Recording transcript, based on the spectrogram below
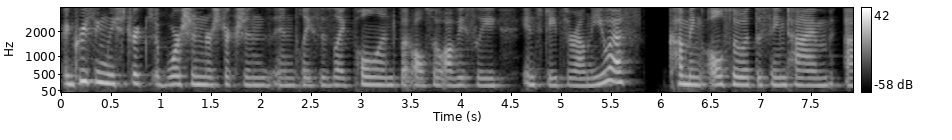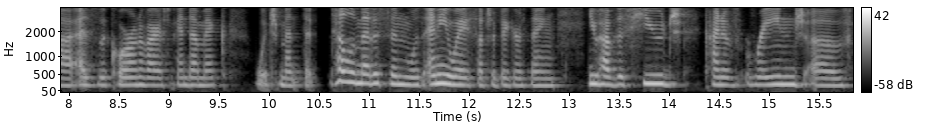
increasingly strict abortion restrictions in places like Poland, but also obviously in states around the US, coming also at the same time uh, as the coronavirus pandemic, which meant that telemedicine was anyway such a bigger thing. You have this huge kind of range of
